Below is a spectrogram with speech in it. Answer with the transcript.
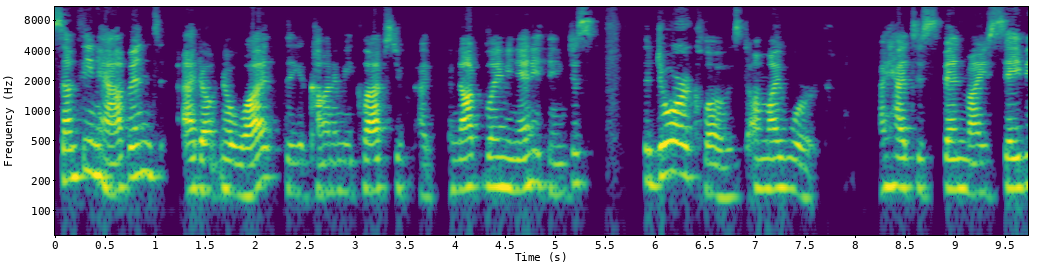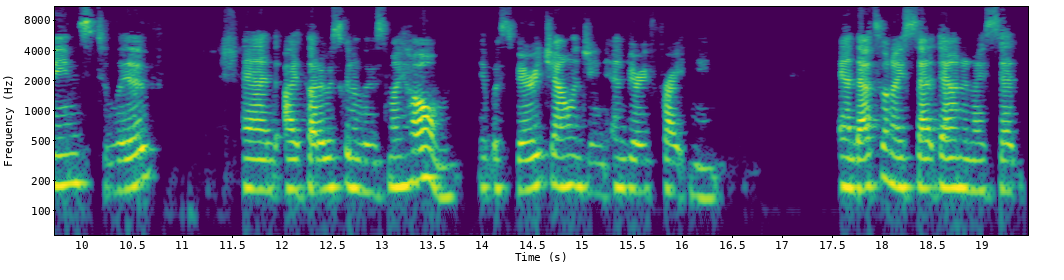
something happened. I don't know what. The economy collapsed. I'm not blaming anything. Just the door closed on my work. I had to spend my savings to live, and I thought I was going to lose my home. It was very challenging and very frightening. And that's when I sat down and I said,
